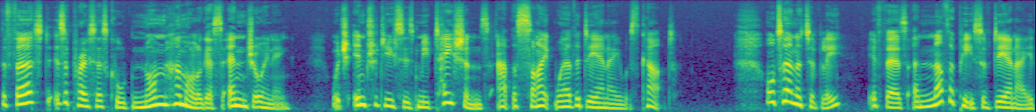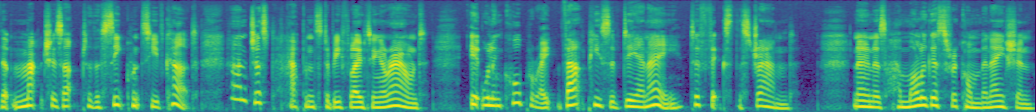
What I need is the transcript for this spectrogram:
The first is a process called non homologous end joining, which introduces mutations at the site where the DNA was cut. Alternatively, if there's another piece of DNA that matches up to the sequence you've cut and just happens to be floating around, it will incorporate that piece of DNA to fix the strand, known as homologous recombination.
